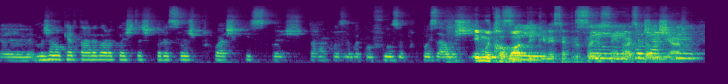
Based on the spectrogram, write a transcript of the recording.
Uh, mas eu não quero estar agora com estas separações porque eu acho que isso depois torna a coisa bem confusa, porque depois há os. E muito robótico, e nem sempre foi Sim, assim, não é assim acho linear. que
